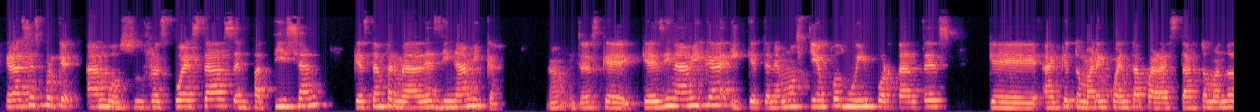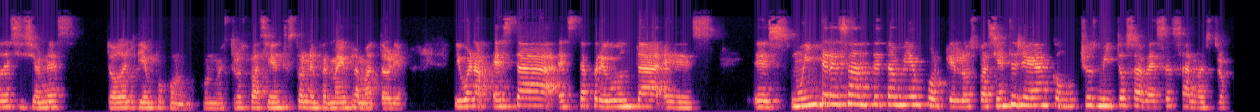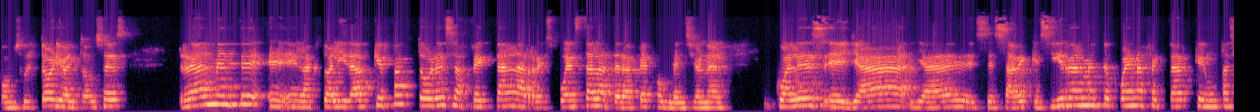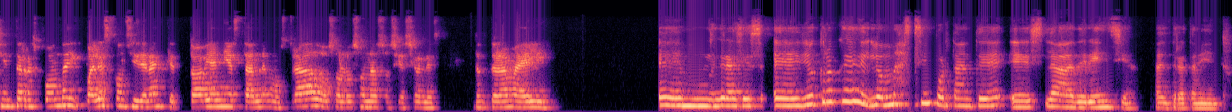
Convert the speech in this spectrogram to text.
Gracias porque ambos, sus respuestas enfatizan que esta enfermedad es dinámica entonces, que, es dinámica y que tenemos tiempos muy importantes que hay que tomar en cuenta para estar tomando decisiones todo el tiempo con, nuestros pacientes con enfermedad inflamatoria. Y bueno, esta, esta pregunta es, es muy interesante también porque los pacientes llegan con muchos mitos a veces a nuestro consultorio. Entonces, realmente eh, en la actualidad, ¿qué factores afectan la respuesta a la terapia convencional? ¿Cuáles eh, ya, ya eh, se sabe que sí realmente pueden afectar que un paciente responda y cuáles consideran que todavía ni están demostrados o solo son asociaciones? Doctora Maeli. Em, gracias. yo creo que lo más importante es la adherencia al tratamiento.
